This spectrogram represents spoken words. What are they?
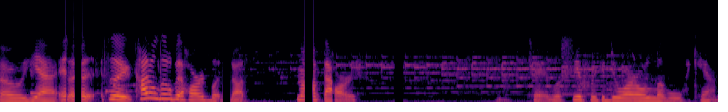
So yeah, it's a, it's a kind of a little bit hard, but not not that hard. Okay, let's see if we can do our own level. I can't.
